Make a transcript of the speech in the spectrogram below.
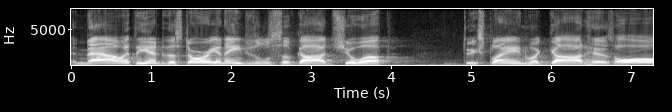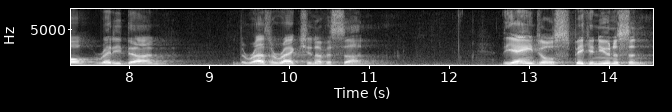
And now at the end of the story, an angels of God show up to explain what God has already done in the resurrection of his son. The angels speak in unison.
